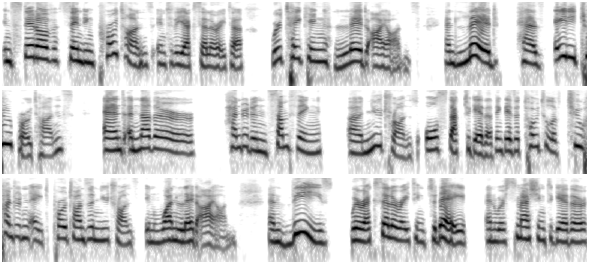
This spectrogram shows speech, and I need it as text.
Instead of sending protons into the accelerator, we're taking lead ions. And lead has 82 protons and another 100 and something uh, neutrons all stuck together. I think there's a total of 208 protons and neutrons in one lead ion. And these we're accelerating today and we're smashing together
